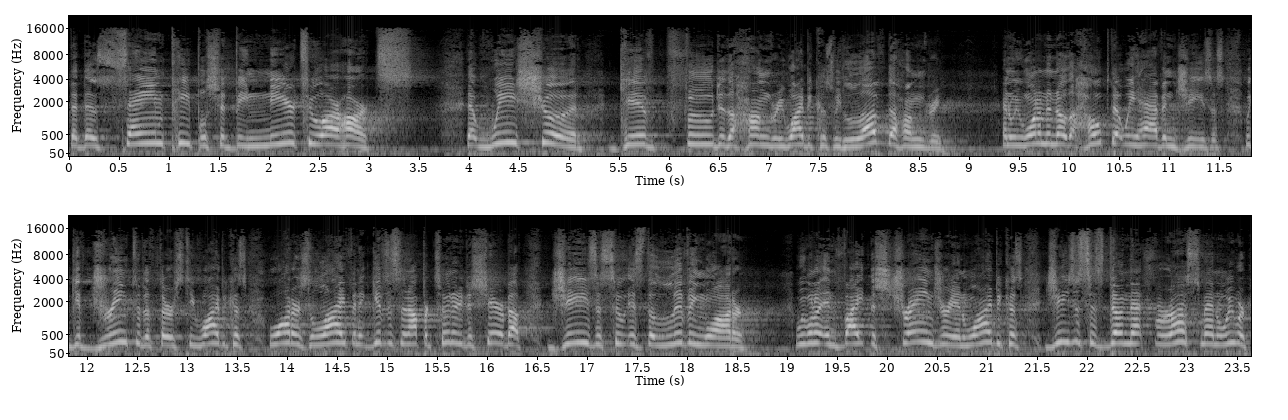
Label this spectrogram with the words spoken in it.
that those same people should be near to our hearts. That we should give food to the hungry. Why? Because we love the hungry. And we want them to know the hope that we have in Jesus. We give drink to the thirsty. Why? Because water's life and it gives us an opportunity to share about Jesus, who is the living water. We want to invite the stranger in. Why? Because Jesus has done that for us, man. we were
